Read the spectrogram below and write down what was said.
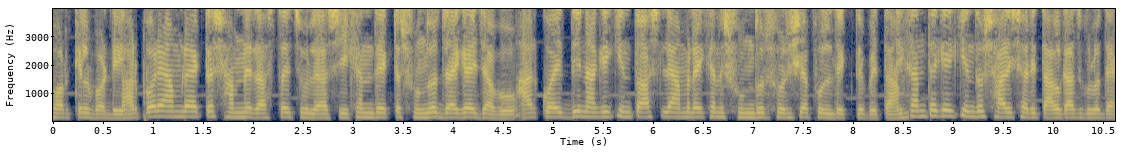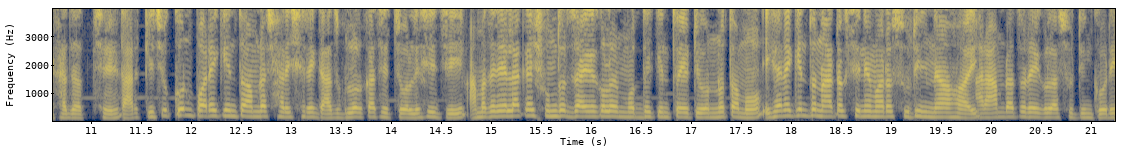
হরকেল বডি তারপরে আমরা একটা সামনের রাস্তায় চলে আসি, এখান দিয়ে একটা সুন্দর জায়গায় যাব। আর কয়েকদিন আগে কিন্তু আসলে আমরা এখানে সুন্দর সরিষা ফুল দেখতে পেতাম। এখান থেকে কিন্তু সারি সারি তাল গাছগুলো দেখা যাচ্ছে। তার কিছুক্ষণ পরে কিন্তু আমরা সারি সারি গাছগুলোর কাছে চলে এসেছি। আমাদের এলাকায় সুন্দর জায়গাগুলোর মধ্যে কিন্তু এটি অন্যতম। এখানে কিন্তু নাটক সিনেমারও শুটিং না হয়। আর আমরা তো রেগুলার শুটিং করি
